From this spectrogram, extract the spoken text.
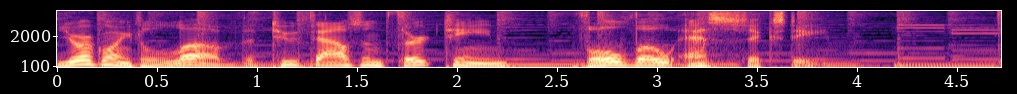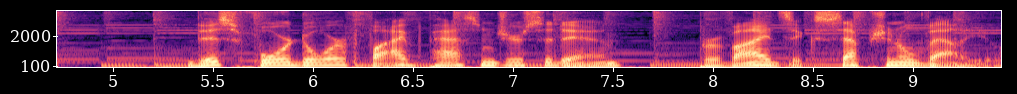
You're going to love the 2013 Volvo S60. This four-door, five-passenger sedan provides exceptional value.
